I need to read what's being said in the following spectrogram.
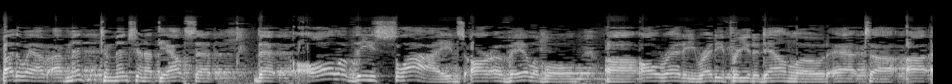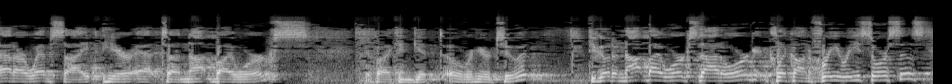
By the way, I've meant to mention at the outset that all of these slides are available uh, already, ready for you to download at, uh, uh, at our website here at uh, Not by Works. If I can get over here to it. If you go to notbyworks.org, click on free resources,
